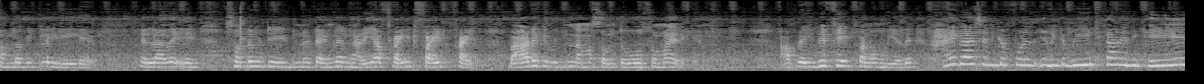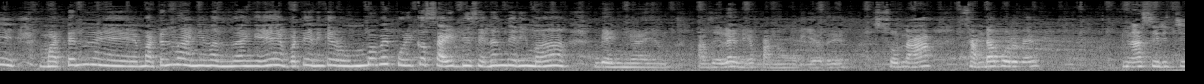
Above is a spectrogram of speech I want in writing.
சொந்த வீட்டில் இல்லை. எல்லாமே சொந்த வீட்டு இருந்த டைமில் நிறையா ஃபைட் ஃபைட் ஃபைட் வாடகை வீட்டு நம்ம சந்தோஷமாக இருக்கேன் அப்புறம் இதே ஃபேக் பண்ண முடியாது. ஹாய் காய்ஸ் எனக்கு புரிது எனக்கு வீட்டுக்கார இன்னைக்கு மட்டன் மட்டன் வாங்கி வந்தாங்க. பட் எனக்கு ரொம்பவே பிடிக்கும் சைட் டிஷ் என்னன்னு தெரியுமா? வெங்காயம். அதெல்லாம் எனக்கு பண்ண முடியாது. ஸோ நான் சண்டை போடுவேன். நான் சிரிச்சு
